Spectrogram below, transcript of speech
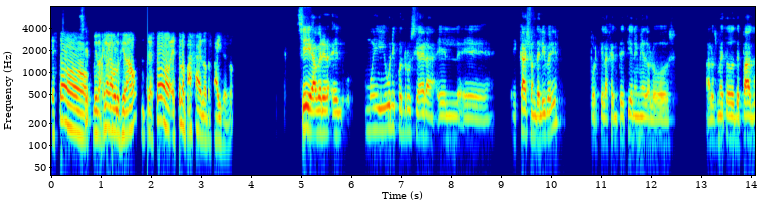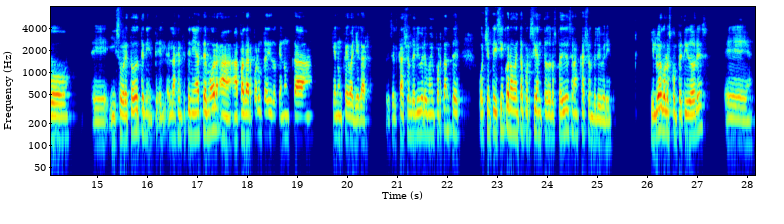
Esto sí. me imagino que ha evolucionado. Esto, esto no pasa en otros países, ¿no? Sí, a ver, el, muy único en Rusia era el, eh, el, cash on delivery, porque la gente tiene miedo a los, a los métodos de pago eh, y sobre todo la gente tenía temor a, pagar por un pedido que nunca, que nunca iba a llegar. Es el cash on delivery muy importante. 85-90% de los pedidos eran cash on delivery. Y luego los competidores, eh,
